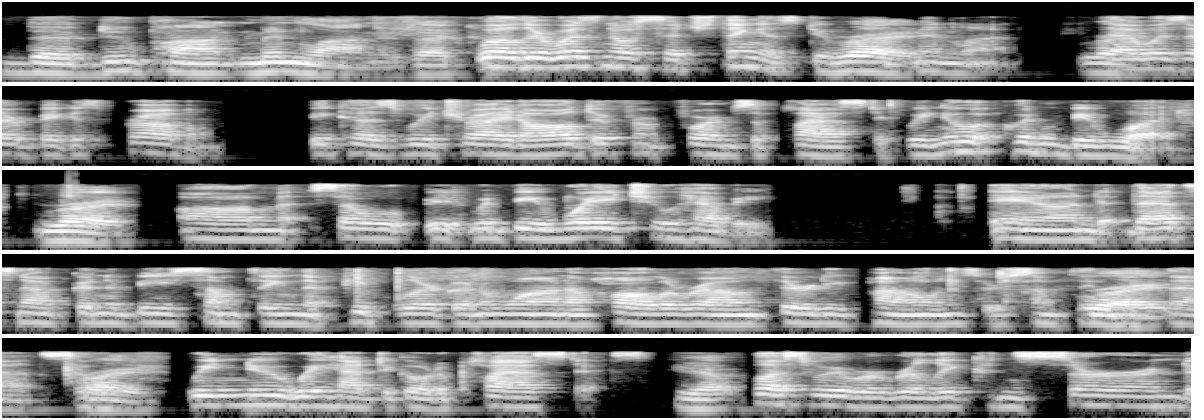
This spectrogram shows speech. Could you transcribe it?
the DuPont Minlon. Is that correct? well there was no such thing as DuPont Right. Minlon right? that was our biggest problem because we tried all different forms of plastic we knew it couldn't be wood right. um, so it would be way too heavy. And that's not going to be something that people are going to want to haul around 30 pounds or something Right, like that. So right. we knew we had to go to plastics. Yeah. Plus, we were really concerned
